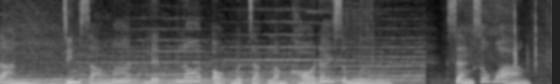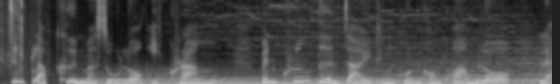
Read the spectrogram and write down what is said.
จันทร์จึงสามารถเล็ดลอดออกมาจากลำคอได้เสมอ แสงสว่างจึงกลับคืนมาสู่โลกอีกครั้ง เป็นเครื่องเตือนใจถึงผลของความโลภและ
